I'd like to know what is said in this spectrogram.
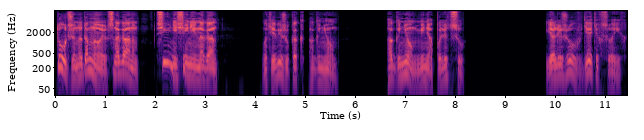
Тут же надо мною, с наганом, синий-синий наган. Вот я вижу, как огнем, огнем меня по лицу. Я лежу в детях своих,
